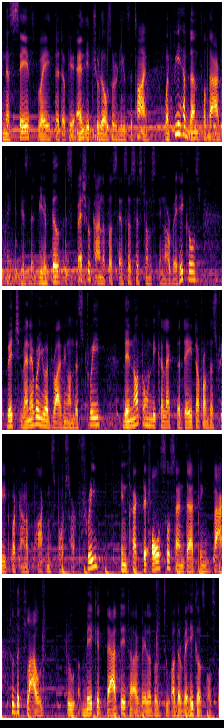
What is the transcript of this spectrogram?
in a safe way that okay and it should also reduce the time. What we have done for that thing is that we have built a special kind of a sensor systems in our vehicles which whenever you are driving on the street they not only collect the data from the street what kind of parking spots are free in fact they also send that thing back to the cloud to make it that data available to other vehicles also.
